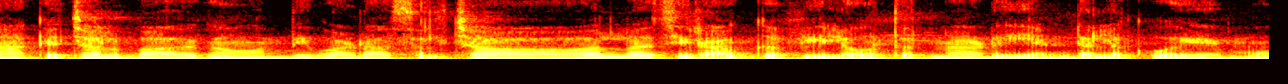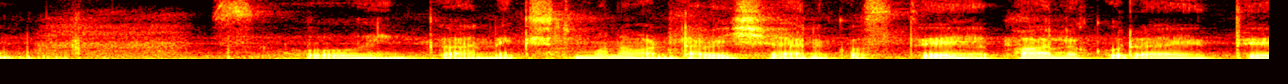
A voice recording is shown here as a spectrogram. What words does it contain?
నాకే చాలా బాధగా ఉంది. వాడు అసలు చాలా చిరాగ్గా ఫీల్ అవుతున్నాడు ఎండలకో ఎండలకు ఏమో. సో ఇంకా నెక్స్ట్ మన వంట విషయానికి వస్తే పాలకూర అయితే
